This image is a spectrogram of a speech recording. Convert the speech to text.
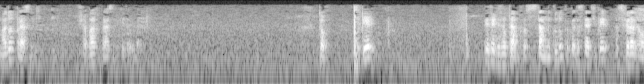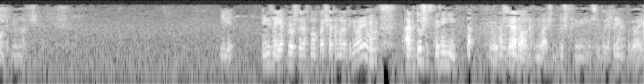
Маадот праздники. Шаббат, праздники и так далее. То, теперь это там просто стан на куду какой-то сказать, теперь сфера Гаомер немножечко. Или я не знаю, я в прошлый раз, по-моему, Паршат это говорил, но а к душе с Каганим, да, а Сфера Омер, не важно, душа с Каганим, если будет время, поговорим.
